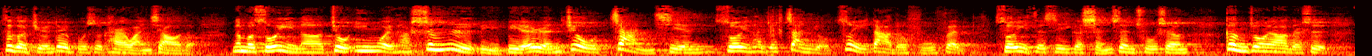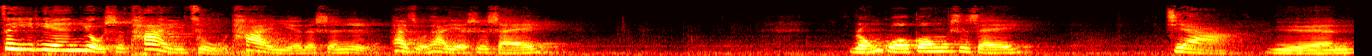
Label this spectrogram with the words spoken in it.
这个绝对不是开玩笑的。那么，所以呢，就因为他生日比别人就占先，所以他就占有最大的福分。所以这是一个神圣出生。更重要的是，这一天又是太祖太爷的生日。太祖太爷是谁？荣国公是谁？贾。源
